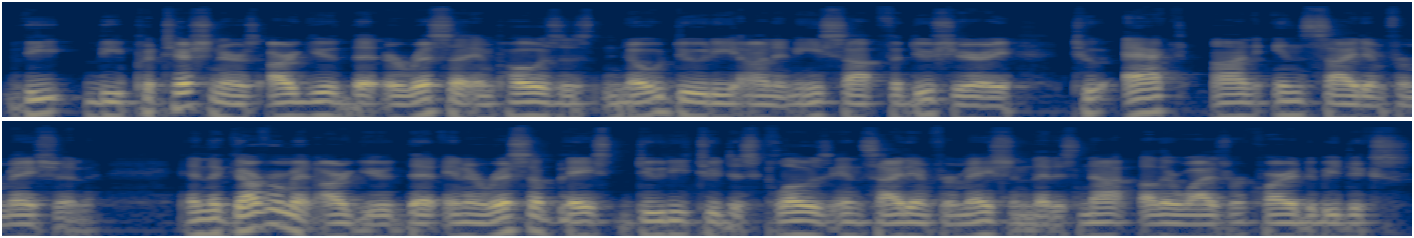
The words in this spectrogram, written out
The, the petitioners argued that ERISA imposes no duty on an ESOP fiduciary to act on inside information, and the government argued that an ERISA based duty to disclose inside information that is not otherwise required to be dis-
